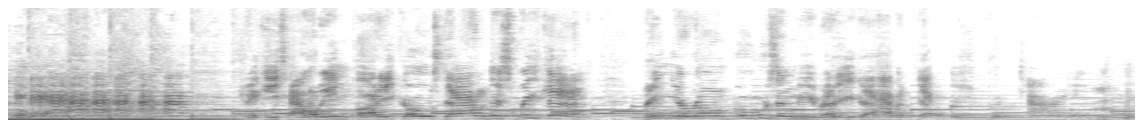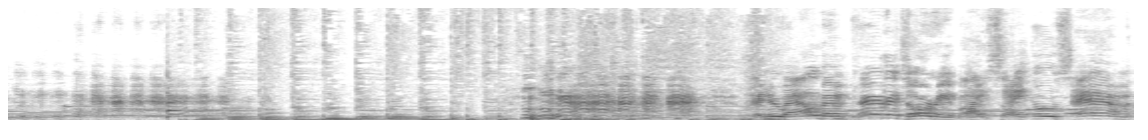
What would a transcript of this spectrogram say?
Tricky's Halloween party goes down this weekend. Bring your own booze and be ready to have a devilish good time. new album Purgatory by Psycho Sam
